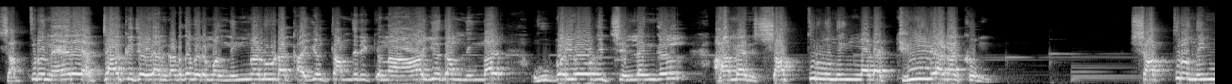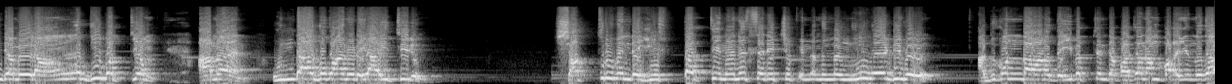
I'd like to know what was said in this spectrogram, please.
ശത്രു നേരെ അറ്റാക്ക് ചെയ്യാൻ കടന്നു വരുമ്പോൾ നിങ്ങളുടെ കയ്യിൽ തന്നിരിക്കുന്ന ആയുധം നിങ്ങൾ ഉപയോഗിച്ചില്ലെങ്കിൽ അവൻ ശത്രു നിങ്ങളെ കീഴടക്കും. ശത്രു നിന്റെ മേൽ ആധിപത്യം അവൻ ഉണ്ടാകുവാനിടയായിത്തീരും. ശത്രുവിന്റെ ഇഷ്ടത്തിനനുസരിച്ച് പിന്നെ നിങ്ങൾ നീ വേണ്ടി വരും. അതുകൊണ്ടാണ് ദൈവത്തിന്റെ വചനം പറയുന്നത്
